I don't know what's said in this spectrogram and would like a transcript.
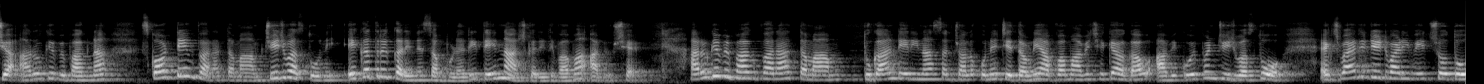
જ્યાં આરોગ્ય વિભાગના સ્કોટ ટીમ દ્વારા તમામ ચીજવસ્તુઓને એકત્ર કરીને સંપૂર્ણ રીતે નાશ કરી દેવામાં આવ્યો છે. આરોગ્ય વિભાગ દ્વારા તમામ દુકાન ડેરીના સંચાલકોને ચેતવણી આપવામાં આવી છે કે અગાઉ આવી કોઈપણ ચીજવસ્તુઓ એક્સપાયરી ડેટવાળી વેચશો તો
